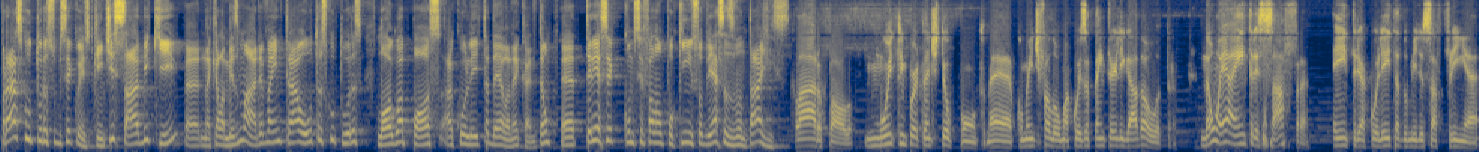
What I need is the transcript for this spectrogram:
para as culturas subsequentes? Porque a gente sabe que naquela mesma área vai entrar outras culturas logo após a colheita dela, né, cara? Então, é, teria como você falar um pouquinho sobre essas vantagens? Claro, Paulo. Muito importante teu ponto, né? Como a gente falou, uma coisa está interligada à outra. Não é a entre safra entre a colheita do milho safrinha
